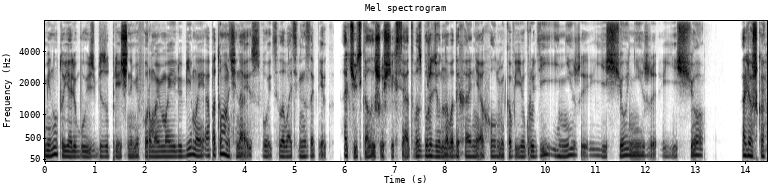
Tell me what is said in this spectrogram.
Минуту я любуюсь безупречными формами моей любимой, а потом начинаю свой целовательный забег от чуть колышущихся от возбужденного дыхания холмиков ее груди и ниже, еще ниже, еще... «Алешка,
